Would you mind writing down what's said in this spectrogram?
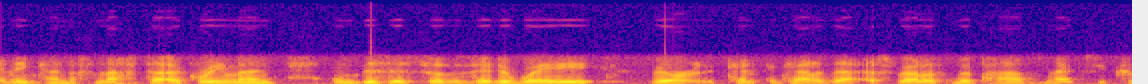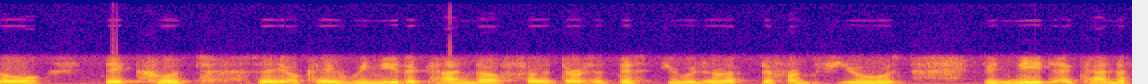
any kind of NAFTA agreement. And this is, so to say, the way where Canada, as well as in the past Mexico, they could say, okay, we need a kind of, uh, there's a dispute, there are different views, we need a kind of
